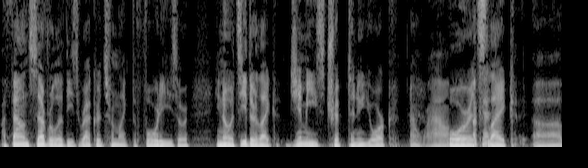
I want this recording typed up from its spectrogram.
I found several of these records from like the '40s, or you know, it's either like Jimmy's trip to New York Oh, wow. or it's Okay. like uh,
